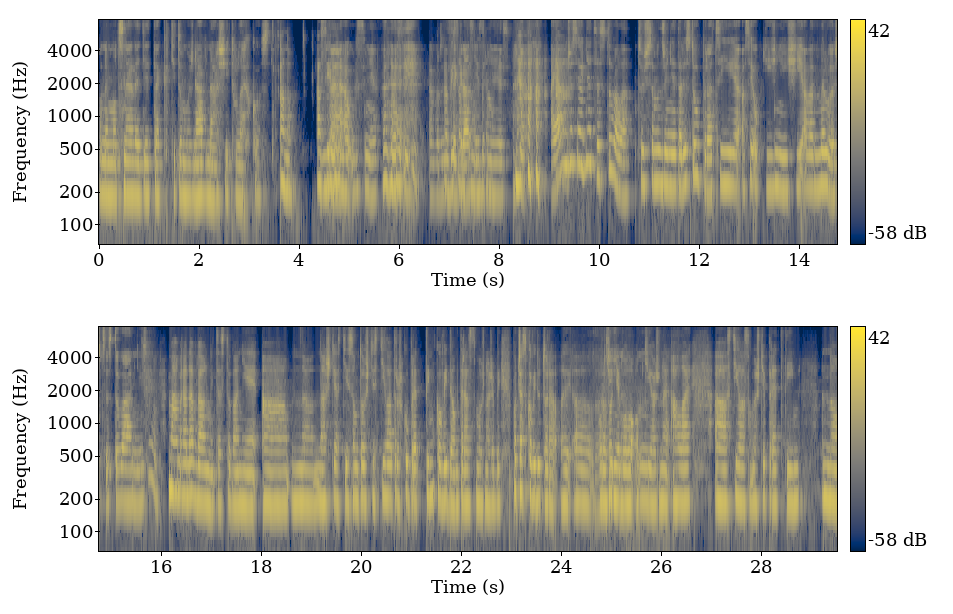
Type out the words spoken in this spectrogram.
o nemocné lidi, tak ti to možná vnáší tu lehkost. Áno, asi áno. A úsměv. A protože Aby se krásně směješ. A já vím, že jsi hodně cestovala, což samozřejmě tady s tou prací je asi obtížnější, ale miluješ cestování, že? Mám rada veľmi cestovanie a na, našťastie som to ešte stihla trošku pred tým covidom. Teraz možno, že by počas covidu to ra, e, e, rozhodne bolo obtiažné, ale a, stihla som ešte predtým. No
